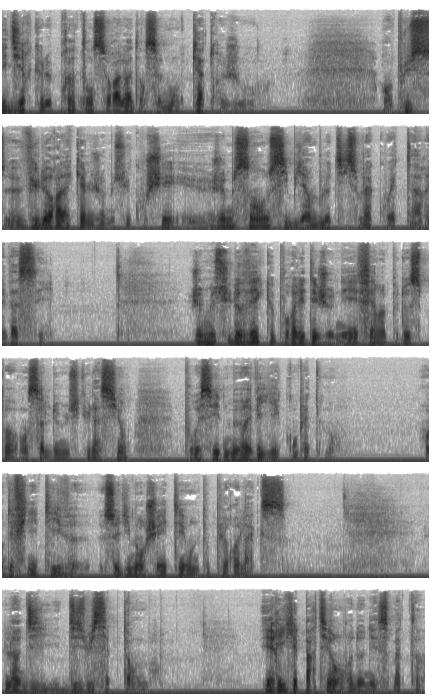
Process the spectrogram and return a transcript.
Et dire que le printemps sera là dans seulement quatre jours. En plus, vu l'heure à laquelle je me suis couché, je me sens aussi bien blotti sous la couette à rêvasser. Je ne me suis levé que pour aller déjeuner et faire un peu de sport en salle de musculation pour essayer de me réveiller complètement. En définitive, ce dimanche a été on ne peut plus relax. Lundi 18 septembre. Eric est parti en randonnée ce matin.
